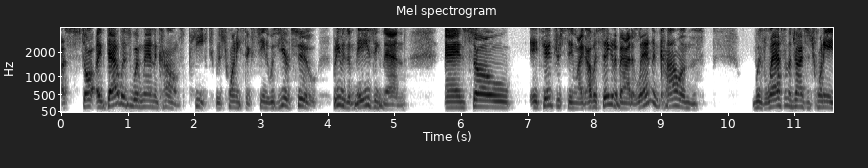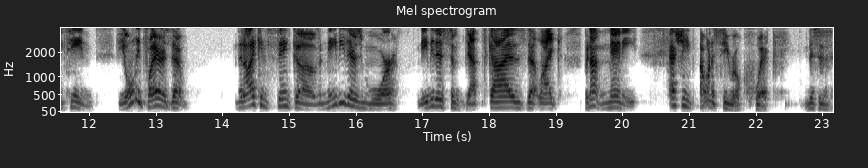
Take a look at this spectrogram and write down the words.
a star. Like that was when Landon Collins peaked. Was 2016. It was year two, but he was amazing then. And so it's interesting. Like I was thinking about it. Landon Collins was last on the Giants in 2018. The only players that that I can think of, and maybe there's more, maybe there's some depth guys that like, but not many. Actually, I want to see real quick. This is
